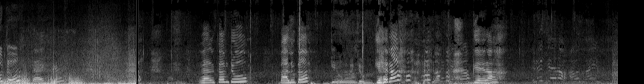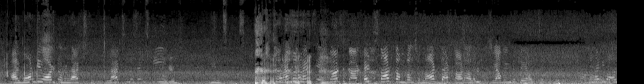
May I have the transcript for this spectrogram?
you. You too. Thank you. Welcome to Balu Ka. Thank you. Ghera? Ghera. I want you all to relax today. Relax in the sense ki No games? games, games. what I'm, what I'm saying, not the card. It's not compulsion. Not that card wala games. We are going to play outside today, so that you all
